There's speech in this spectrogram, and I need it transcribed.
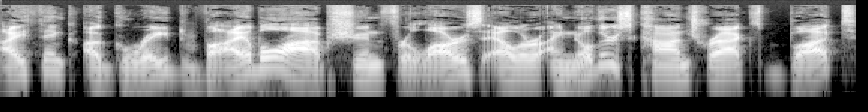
I think a great viable option for Lars Eller. I know there's contracts, but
